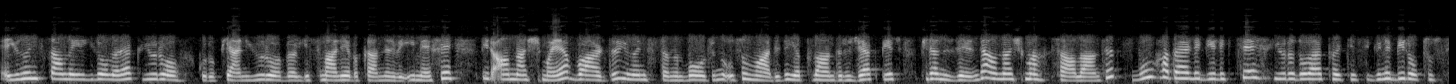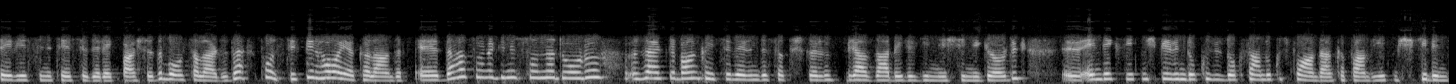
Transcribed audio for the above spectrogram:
E, Yunanistan'la ilgili olarak Euro grup yani Euro bölgesi Maliye Bakanları ve IMF bir anlaşmaya vardı. Yunanistan'ın borcunu uzun vadede yapılandıracak bir plan üzerinde anlaşma sağlandı. Bu haberle birlikte Euro dolar paritesi güne 1.30 seviyesini test ederek başladı. Borsalarda da pozitif bir hava yakalandı. Ee, daha sonra günün sonuna doğru özellikle banka hisselerinde satışların biraz daha belirginleştiğini gördük. Ee, endeks 71.999 puandan kapandı. 72.000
